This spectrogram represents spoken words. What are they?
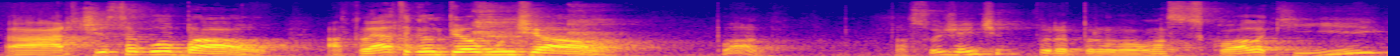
artista global, atleta campeão mundial. Pô, Passou gente por, por nossa escola aqui,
